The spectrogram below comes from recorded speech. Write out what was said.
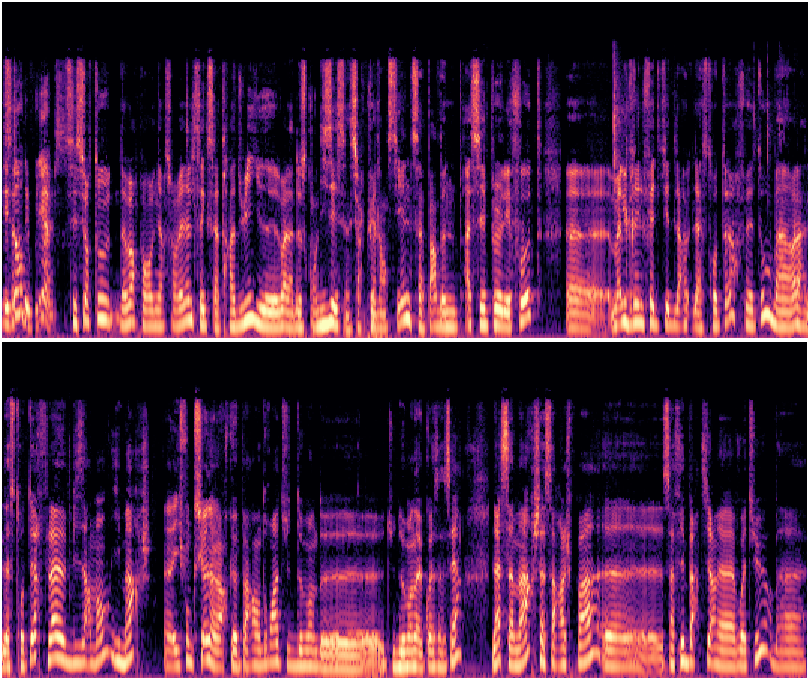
les ça- temps des Williams. C'est surtout, d'abord pour revenir sur Vettel, c'est que ça traduit, euh, voilà, de ce qu'on disait, c'est un circuit à l'ancienne, ça pardonne assez peu les fautes, euh, malgré le fait qu'il y ait de l'astroturf et tout, ben voilà, l'astroturf là, bizarrement, il marche, euh, il fonctionne, alors que par endroit tu te demandes, euh, tu te demandes à quoi ça sert. Là, ça marche, ça s'arrache pas, euh, ça fait partir la voiture, bah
